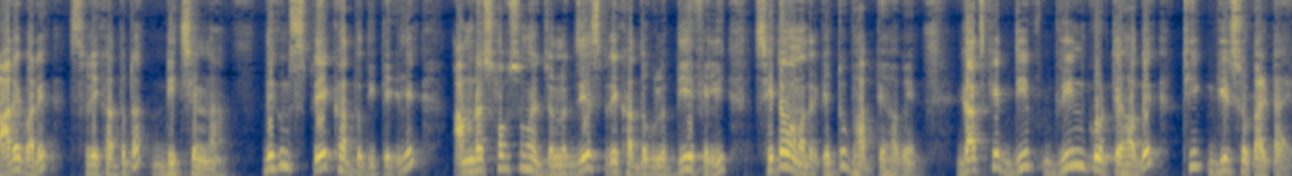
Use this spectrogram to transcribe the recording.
বারে বারে স্প্রে খাদ্যটা দিচ্ছেন না। দেখুন, স্প্রে খাদ্য দিতে গেলে আমরা সব সময়ের জন্য যে স্প্রে খাদ্যগুলো দিয়ে ফেলি, সেটাও আমাদেরকে একটু ভাবতে হবে। গাছকে ডিপ গ্রিন করতে হবে ঠিক গ্রীষ্মকালটায়।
